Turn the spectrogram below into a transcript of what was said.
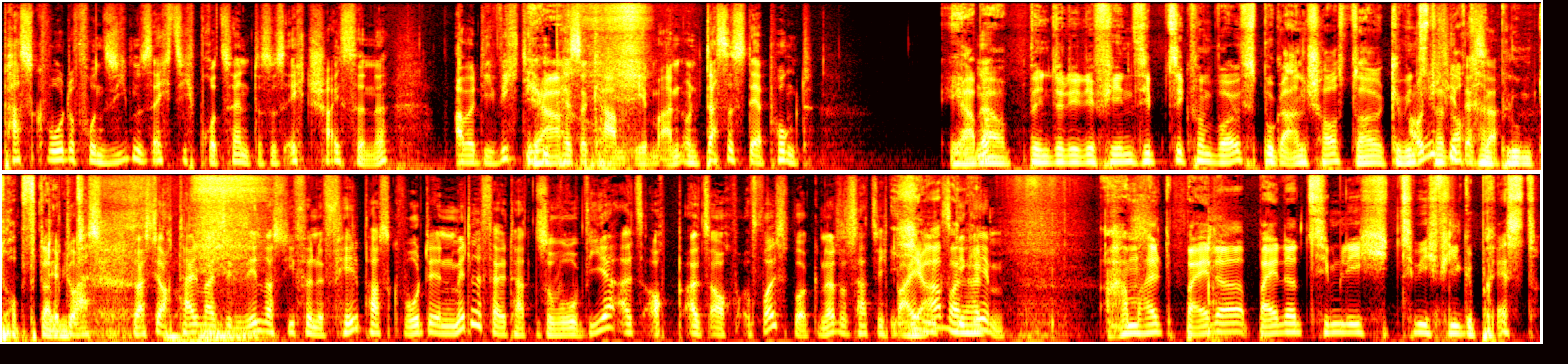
Passquote von 67 Prozent. Das ist echt scheiße, ne? Aber die wichtigen ja. Pässe kamen eben an und das ist der Punkt. Ja, aber ne? wenn du dir die 74 von Wolfsburg anschaust, da gewinnst du halt auch besser. keinen Blumentopf damit. Du hast, du hast ja auch teilweise gesehen, was die für eine Fehlpassquote im Mittelfeld hatten, sowohl wir als auch, als auch Wolfsburg. Ne? Das hat sich beide ja, gegeben. Halt, haben halt beide, beide ziemlich, ziemlich viel gepresst.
